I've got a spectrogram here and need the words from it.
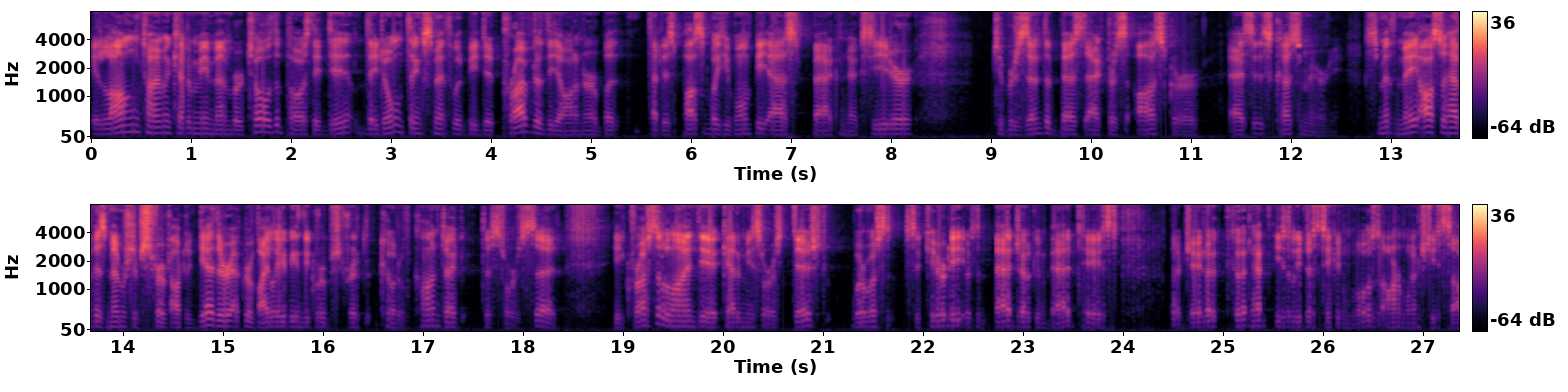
A longtime Academy member told the Post they didn't, they don't think Smith would be deprived of the honor, but that it's possible he won't be asked back next year to present the Best Actress Oscar as is customary. Smith may also have his membership stripped altogether after violating the group's strict code of conduct, the source said. He crossed the line the Academy source dished. Where was security? It was a bad joke and bad taste, but Jada could have easily just taken Will's arm when she saw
